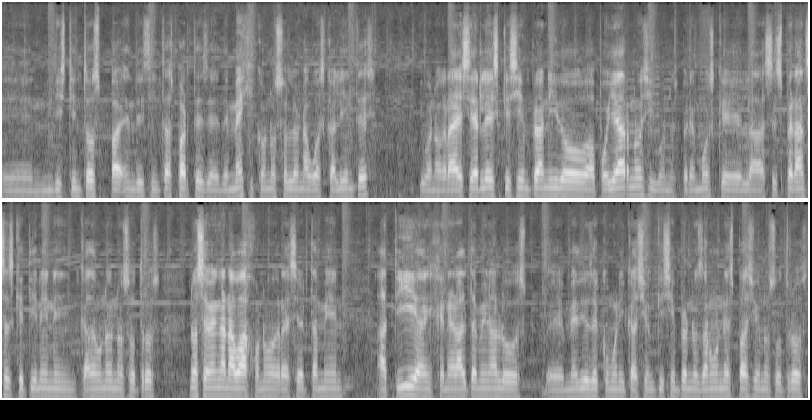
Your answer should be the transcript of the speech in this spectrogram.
en, distintos, en distintas partes de, de México, no solo en Aguascalientes y bueno, agradecerles que siempre han ido a apoyarnos y bueno, esperemos que las esperanzas que tienen en cada uno de nosotros no se vengan abajo, ¿no? Agradecer también a ti, en general también a los eh, medios de comunicación que siempre nos dan un espacio a nosotros,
